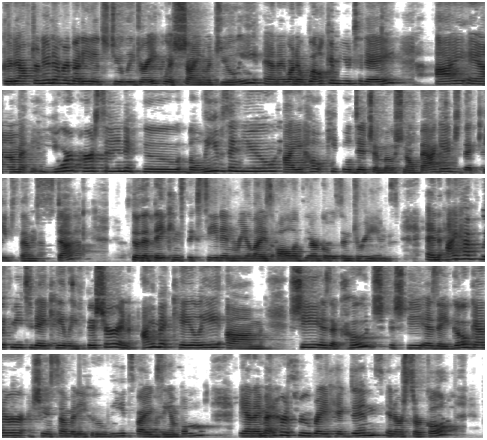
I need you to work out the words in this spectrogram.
Good afternoon, everybody. It's Julie Drake with Shine with Julie, and I want to welcome you today. I am your person who believes in you. I help people ditch emotional baggage that keeps them stuck so that they can succeed and realize all of their goals and dreams. And I have with me today Kaylee Fisher, and I met Kaylee. Um, she is a coach, she is a go getter, she is somebody who leads by example. And I met her through Ray Higdon's Inner Circle.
